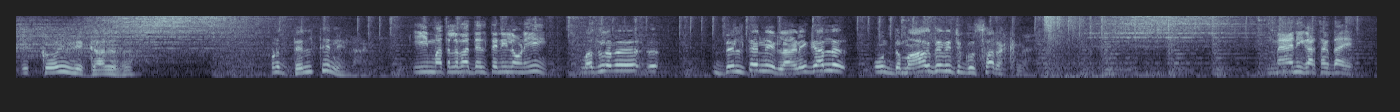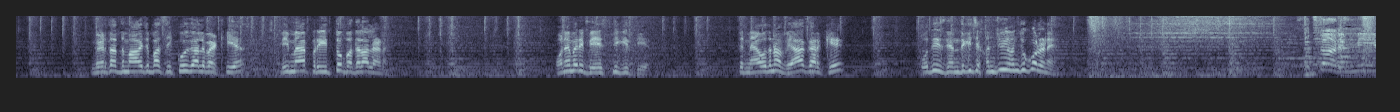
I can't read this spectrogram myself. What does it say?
ਇਹ ਕੋਈ ਵੀ ਗੱਲ ਹੁਣ ਦਿਲ ਤੇ ਨਹੀਂ ਲਾਣੀ ਕੀ ਮਤਲਬ ਆ ਦਿਲ ਤੇ ਨਹੀਂ ਲਾਉਣੀ ਮਤਲਬ ਅ, ਦਿਲ ਤੇ ਨਹੀਂ ਲਾਣੀ ਗੱਲ ਉਹ ਦਿਮਾਗ ਦੇ ਵਿੱਚ ਗੁੱਸਾ ਰੱਖਣਾ ਹੈ। ਮੈਂ ਨਹੀਂ ਕਰ ਸਕਦਾ ਇਹ ਮੇਰੇ ਤਾਂ ਦਿਮਾਗ 'ਚ ਬਸ ਇੱਕੋ ਹੀ ਗੱਲ ਬੈਠੀ ਹੈ ਵੀ ਮੈਂ ਪ੍ਰੀਤ ਤੋਂ ਬਦਲਾ ਲੈਣਾ ਉਹਨੇ ਮੇਰੀ ਬੇਇੱਜ਼ਤੀ ਕੀਤੀ ਹੈ ਤੇ ਮੈਂ ਉਹਦੇ ਨਾਲ ਵਿਆਹ ਕਰਕੇ ਉਹਦੀ ਜ਼ਿੰਦਗੀ 'ਚ ਹੰਝੂ ਹੀ ਹੰਝੂ ਘੋਲਣੇ ਧਰਮੀ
